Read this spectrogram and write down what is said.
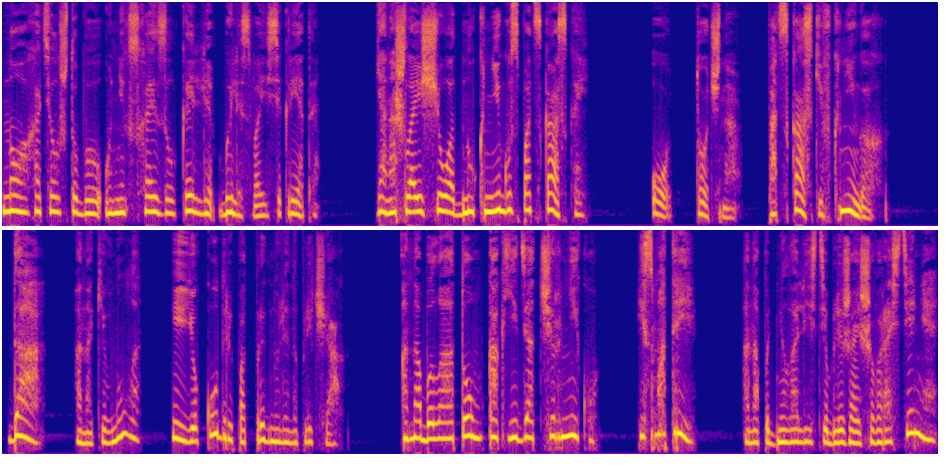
Но хотел, чтобы у них с Хейзел Келли были свои секреты. Я нашла еще одну книгу с подсказкой. «О, точно, подсказки в книгах!» «Да!» — она кивнула, и ее кудри подпрыгнули на плечах. «Она была о том, как едят чернику. И смотри!» Она подняла листья ближайшего растения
